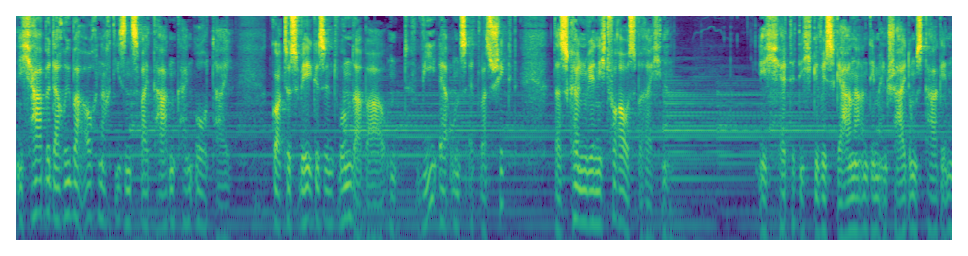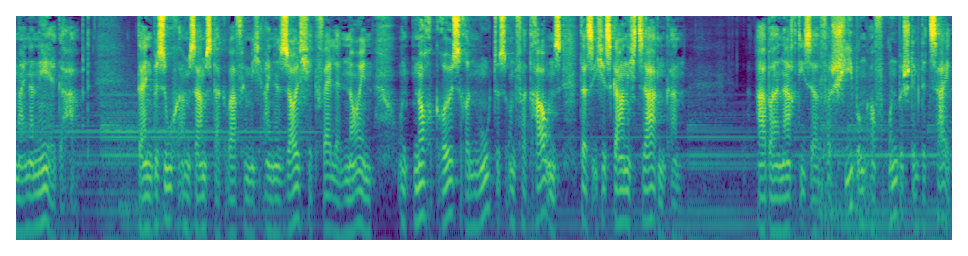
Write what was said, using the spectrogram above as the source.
Ich habe darüber auch nach diesen zwei Tagen kein Urteil. Gottes Wege sind wunderbar und wie er uns etwas schickt, das können wir nicht vorausberechnen. Ich hätte dich gewiss gerne an dem Entscheidungstage in meiner Nähe gehabt. Dein Besuch am Samstag war für mich eine solche Quelle neuen und noch größeren Mutes und Vertrauens, dass ich es gar nicht sagen kann. Aber nach dieser Verschiebung auf unbestimmte Zeit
